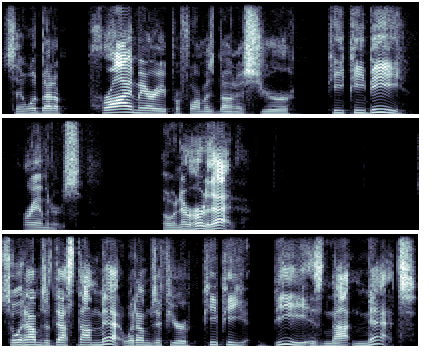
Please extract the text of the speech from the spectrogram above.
So, what about a primary performance bonus? Your PPB parameters. Oh, I never heard of that. So, what happens if that's not met? What happens if your PPB is not met?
